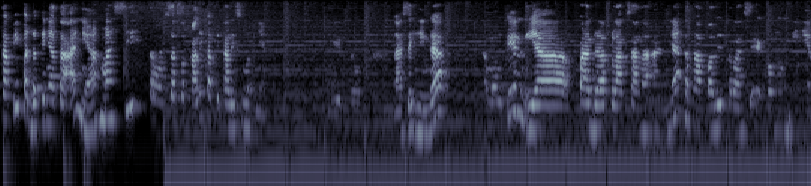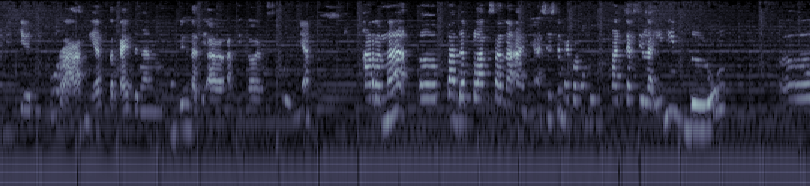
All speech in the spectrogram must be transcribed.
Tapi pada kenyataannya masih terasa sekali kapitalismenya, gitu. Nah sehingga mungkin ya pada pelaksanaannya kenapa literasi ekonominya menjadi kurang ya terkait dengan mungkin tadi artikel yang sebelumnya karena e, pada pelaksanaannya sistem ekonomi Pancasila ini belum eh,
